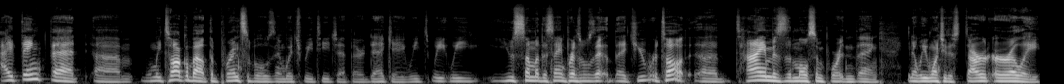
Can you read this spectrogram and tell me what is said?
I think that um, when we talk about the principles in which we teach at Third Decade, we, we, we use some of the same principles that, that you were taught. Uh, time is the most important thing. You know, we want you to start early.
